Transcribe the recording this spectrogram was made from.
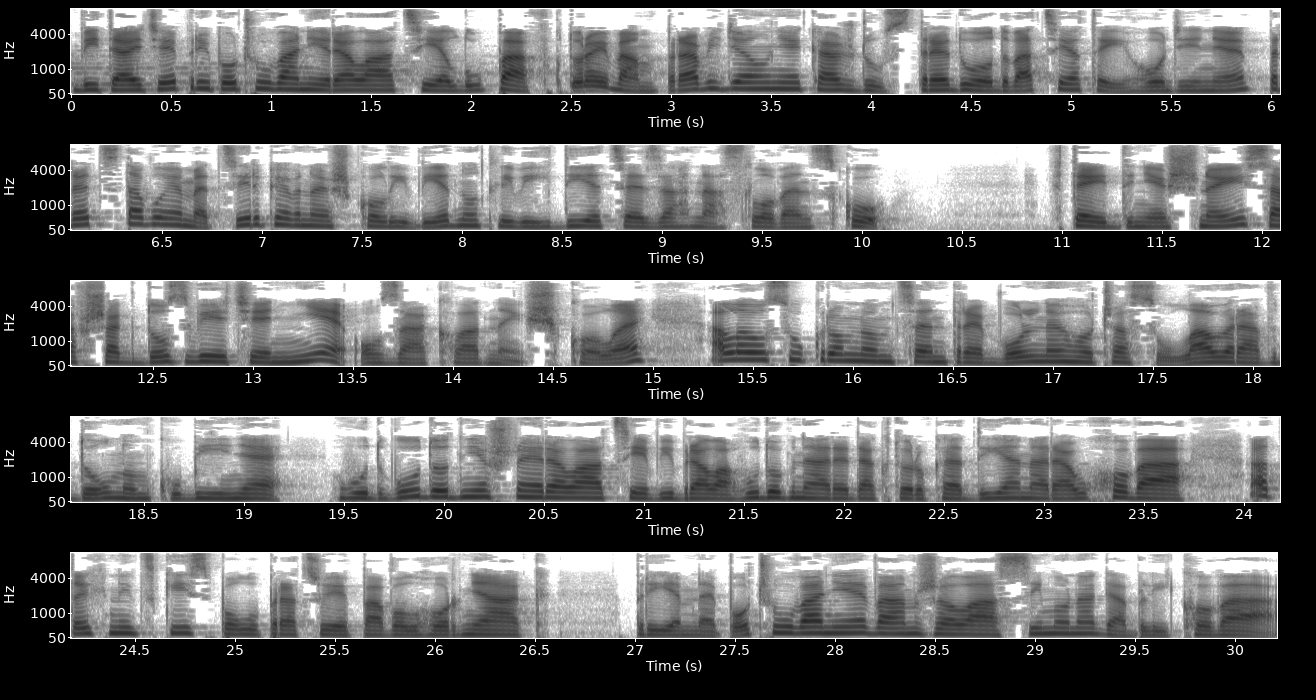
Vítajte pri počúvaní relácie Lupa, v ktorej vám pravidelne každú stredu o 20. hodine predstavujeme cirkevné školy v jednotlivých diecézach na Slovensku. V tej dnešnej sa však dozviete nie o základnej škole, ale o súkromnom centre voľného času Laura v Dolnom Kubíne. Hudbu do dnešnej relácie vybrala hudobná redaktorka Diana Rauchová a technicky spolupracuje Pavol Horňák. Príjemné počúvanie vám želá Simona Gablíková.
